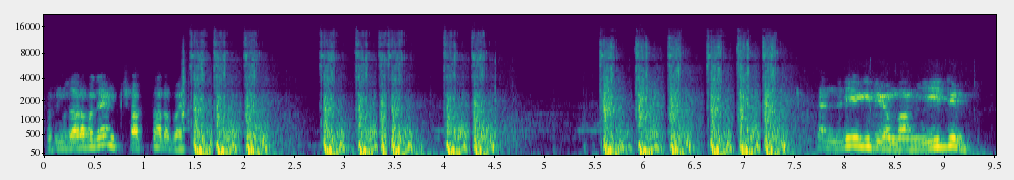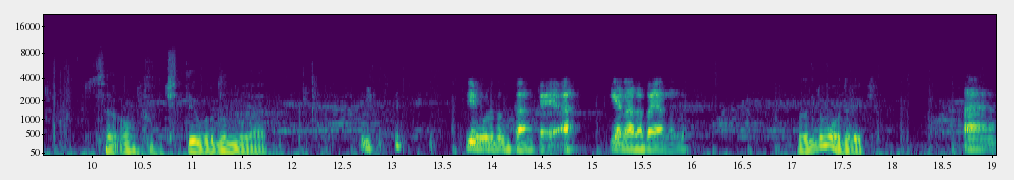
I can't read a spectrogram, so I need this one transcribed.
Kırmızı araba değil mi? Çarptı arabayı. Ben nereye gidiyorum lan yiğidim. Sen onu ciddi vurdun mu ya? Bir vurdum kanka ya. Gel araba yanında. Öldü mü o direkt? Ha.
